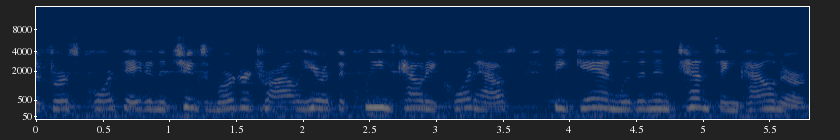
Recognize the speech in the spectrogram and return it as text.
The first court date in the Chinx murder trial here at the Queens County Courthouse began with an intense encounter.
